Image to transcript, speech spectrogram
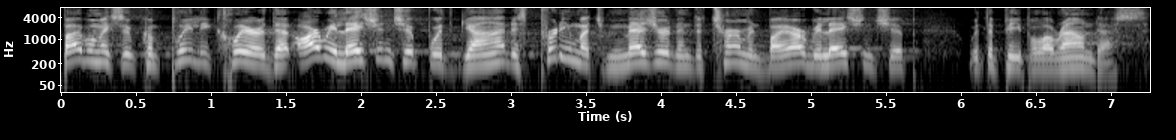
Bible makes it completely clear that our relationship with God is pretty much measured and determined by our relationship with the people around us.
